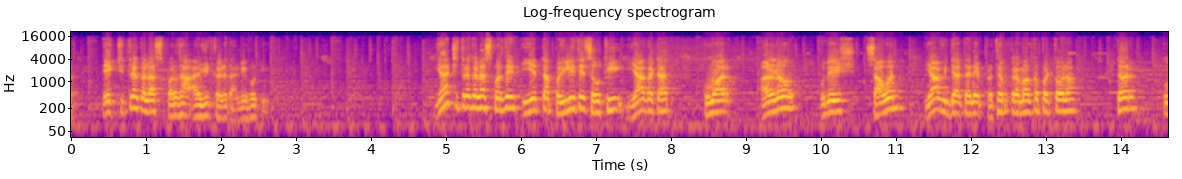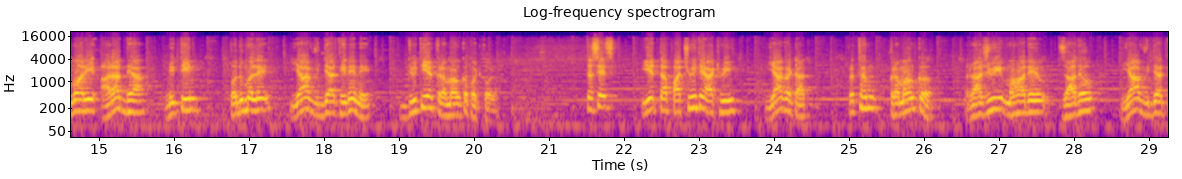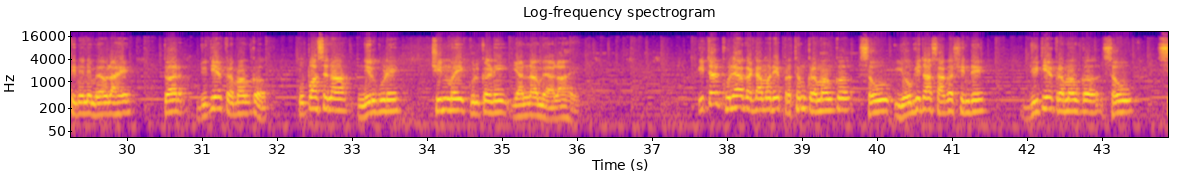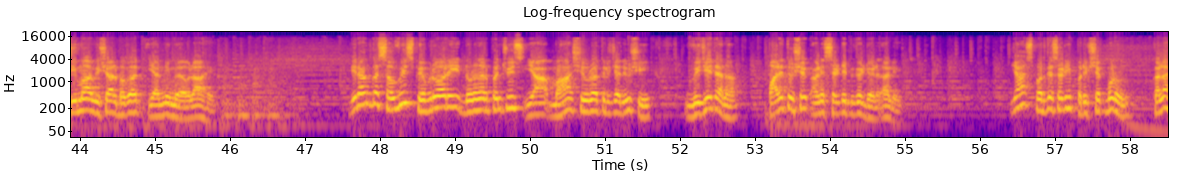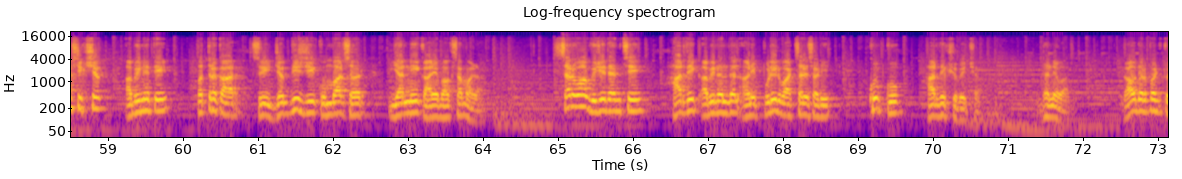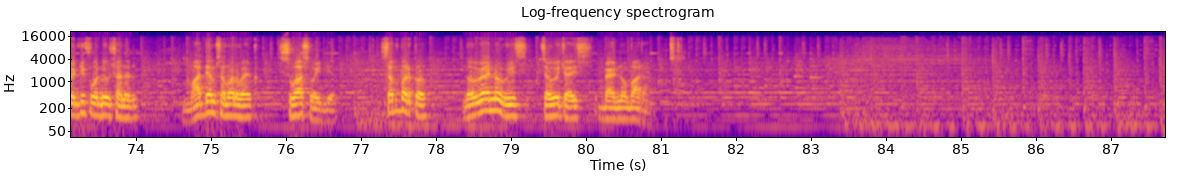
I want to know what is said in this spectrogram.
एक चित्रकला स्पर्धा आयोजित करण्यात आली होती. या चित्रकला स्पर्धेत इयत्ता पहिली ते चौथी या गटात कुमार अर्णव उदेश सावंत या विद्यार्थ्याने प्रथम क्रमांक पटकावला. तर कुमारी आराध्या नितीन पदुमले या विद्यार्थिनीने द्वितीय क्रमांक पटकावला. तसेच इयत्ता पाचवी ते आठवी या गटात प्रथम क्रमांक राजवी महादेव जाधव या विद्यार्थिनीने मिळवला आहे. तर द्वितीय क्रमांक उपासना निरगुडे चिन्मयी कुलकर्णी यांना मिळाला आहे. इतर खुल्या गटामध्ये प्रथम क्रमांक सौ योगिता सागर शिंदे द्वितीय क्रमांक सौ सीमा विशाल भगत यांनी मिळवला आहे. दिनांक सव्वीस फेब्रुवारी दोन हजार पंचवीस या महाशिवरात्रीच्या दिवशी विजेत्यांना पारितोषिक आणि सर्टिफिकेट देण्यात आले. या स्पर्धेसाठी परीक्षक म्हणून कला शिक्षक अभिनेते पत्रकार श्री जगदीशजी कुंभार सर यांनी कार्यभाग सांभाळला. सर्व विजेत्यांचे हार्दिक अभिनंदन आणि पुढील वाटचालीसाठी खूप खूप हार्दिक शुभेच्छा. धन्यवाद. Gaon Darpan twenty four news channel माध्यम समन्वयक सुहास वैद्य. संपर्क नव्याण्णव वीस चव्वेचाळीस ब्याण्णव बारा.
